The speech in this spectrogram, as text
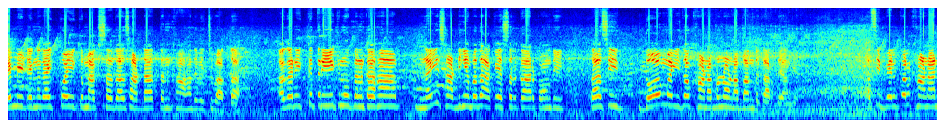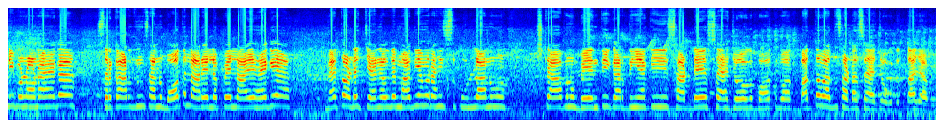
ਇਹ ਮੀਟਿੰਗ ਦਾ ਇੱਕੋ ਇੱਕ ਮਕਸਦ ਆ, ਸਾਡਾ ਤਨਖਾਹਾਂ ਦੇ ਵਿੱਚ ਵਾਧਾ। ਅਗਰ ਇੱਕ ਤਰੀਕ ਨੂੰ ਤਨਖਾਹਾਂ ਨਹੀਂ ਸਾਡੀਆਂ ਵਧਾ ਕੇ ਸਰਕਾਰ ਪਾਉਂਦੀ, ਤਾਂ ਅਸੀਂ 2 ਮਈ ਤੋਂ ਖਾਣਾ ਬਣਾਉਣਾ ਬੰਦ ਕਰ ਦਿਆਂਗੇ। ਅਸੀਂ ਬਿਲਕੁਲ ਖਾਣਾ ਨਹੀਂ ਬਣਾਉਣਾ ਹੈਗਾ। ਸਰਕਾਰ ਨੇ ਸਾਨੂੰ ਬਹੁਤ ਲਾਰੇ ਲੱਪੇ ਲਾਏ ਹੈਗੇ ਆ। ਮੈਂ ਤੁਹਾਡੇ ਚੈਨਲ ਦੇ ਮਾਧਿਅਮ ਰਾਹੀਂ ਸਕੂਲਾਂ ਨੂੰ, ਸਟਾਫ ਨੂੰ ਬੇਨਤੀ ਕਰਦੀ ਹਾਂ ਕਿ ਸਾਡੇ ਸਹਿਯੋਗ ਬਹੁਤ ਬਹੁਤ, ਵੱਧ ਤੋਂ ਵੱਧ ਸਾਡਾ ਸਹਿਯੋਗ ਦਿੱਤਾ ਜਾਵੇ।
